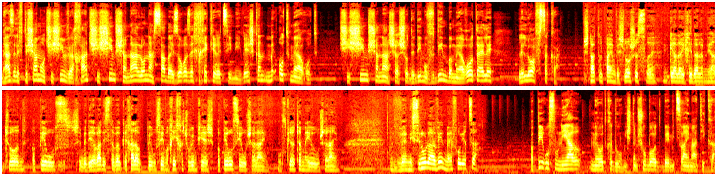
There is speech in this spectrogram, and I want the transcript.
מאז 1961, 60 שנה לא נעשה באזור הזה חקר רציני, ויש כאן מאות מערות. 60 שנה שהשודדים עובדים במערות האלה ללא הפסקה. בשנת 2013 הגיע ליחידה למניעת שוד פפירוס, שבדיעבד הסתבר כאחד הפפירוסים הכי חשובים שיש, פפירוס ירושלים, מוזכרת שם ירושלים. וניסינו להבין מאיפה הוא יצא. פפירוס הוא נייר מאוד קדום, השתמשו בו עוד במצרים העתיקה.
